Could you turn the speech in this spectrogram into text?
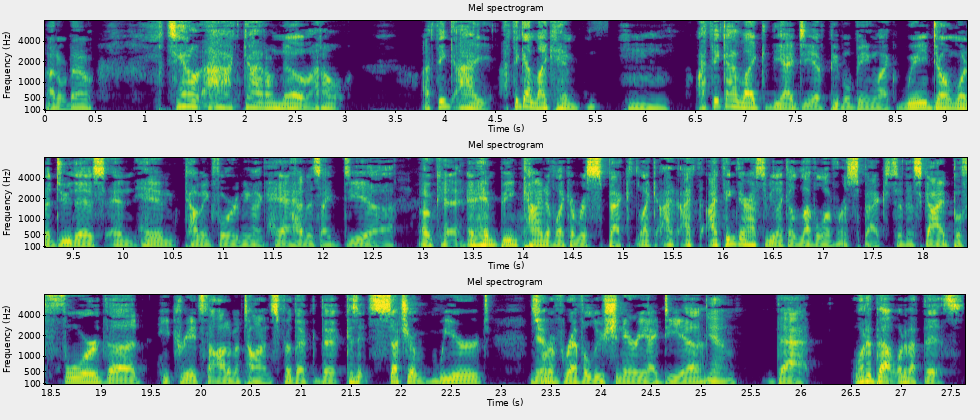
I don't know. See, I don't. Ah, God, I don't know. I don't. I think I. I think I like him. Hmm. I think I like the idea of people being like, "We don't want to do this," and him coming forward and being like, "Hey, I have this idea," Okay, and him being kind of like a respect. Like, I. I, I think there has to be like a level of respect to this guy before the he creates the automatons for the the because it's such a weird sort Yeah. of revolutionary idea yeah, that what about what about this?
